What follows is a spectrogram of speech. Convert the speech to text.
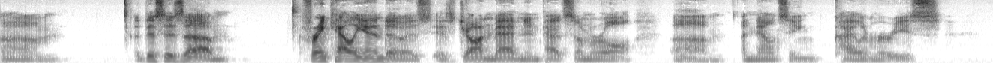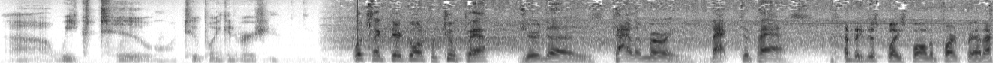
Um, this is um, Frank Caliendo as as John Madden and Pat Summerall um, announcing Kyler Murray's uh, week two two point conversion. Looks like they're going for two, Pat. Sure does. Kyler Murray back to pass. I think this place falling apart, Pat. I,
